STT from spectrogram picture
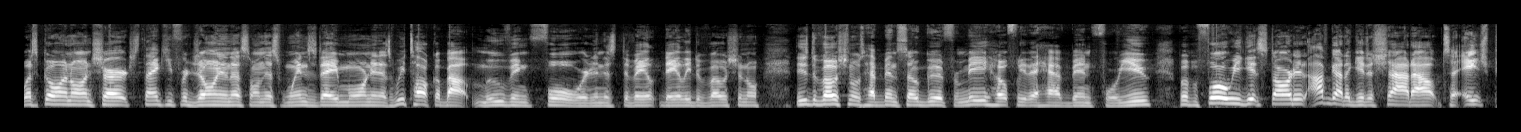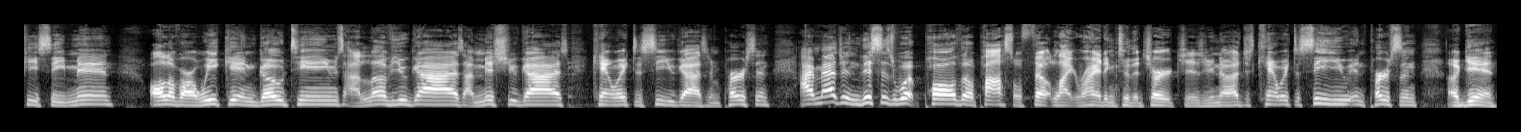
What's going on, church? Thank you for joining us on this Wednesday morning as we talk about moving forward in this daily devotional. These devotionals have been so good for me. Hopefully, they have been for you. But before we get started, I've got to get a shout out to HPC Men all of our weekend go teams. I love you guys. I miss you guys. Can't wait to see you guys in person. I imagine this is what Paul the Apostle felt like writing to the churches. You know, I just can't wait to see you in person again.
